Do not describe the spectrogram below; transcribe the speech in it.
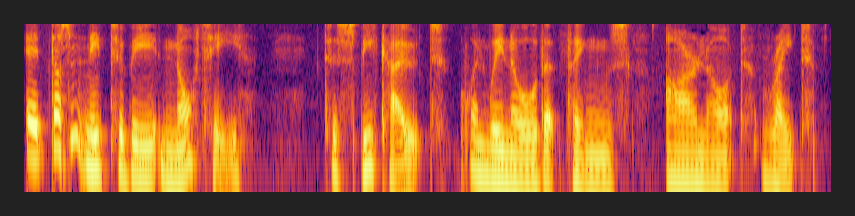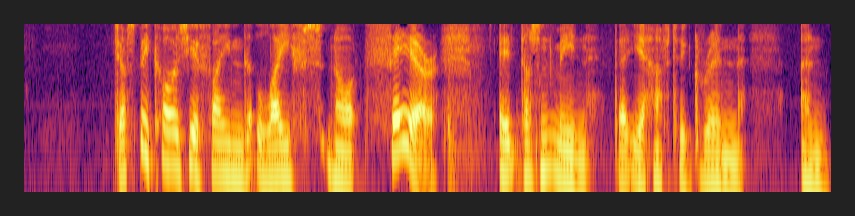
it doesn't need to be naughty to speak out when we know that things are not right. Just because you find life's not fair, it doesn't mean that you have to grin and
